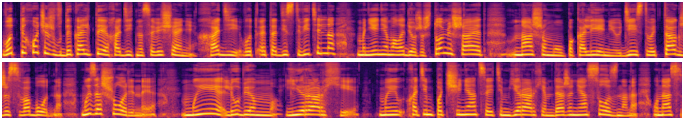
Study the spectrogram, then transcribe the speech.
Вот ты хочешь в декольте ходить на совещание? Ходи. Вот это действительно мнение молодежи. Что мешает нашему поколению действовать так же свободно? Мы зашоренные. Мы любим иерархии. Мы хотим подчиняться этим иерархиям даже неосознанно. У нас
